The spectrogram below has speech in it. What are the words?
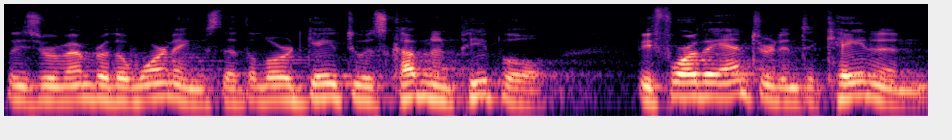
Please remember the warnings that the Lord gave to his covenant people before they entered into Canaan.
